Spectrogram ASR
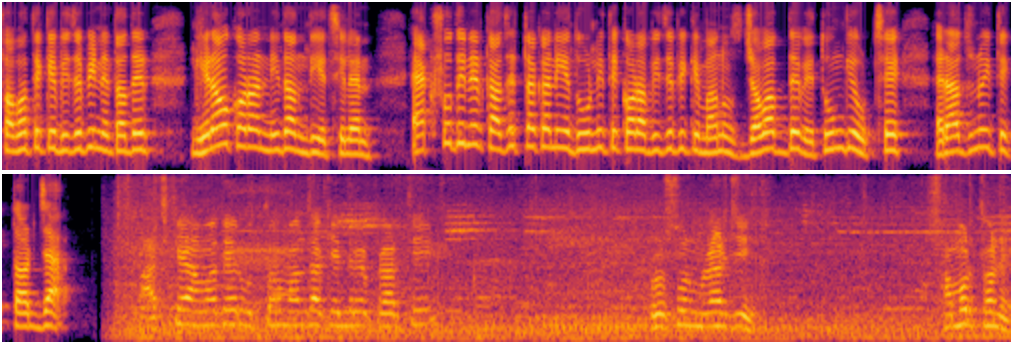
সভা থেকে বিজেপি নেতাদের ঘেরাও করার নিদান দিয়েছিলেন। একশো দিনের কাজের টাকা নিয়ে দুর্নীতি করা বিজেপিকে মানুষ জবাব দেবে তুঙ্গে উঠছে রাজনৈতিক তরজা। আজকে আমাদের উত্তর মালদা কেন্দ্রের প্রার্থী প্রসূন ব্যানার্জি সমর্থনে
